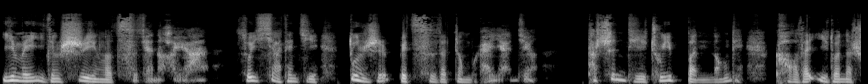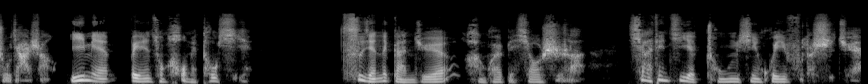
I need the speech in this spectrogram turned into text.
因为已经适应了此前的黑暗，所以夏天吉顿时被刺得睁不开眼睛。他身体出于本能地靠在一端的书架上，以免被人从后面偷袭。刺眼的感觉很快便消失了，夏天吉也重新恢复了视觉。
